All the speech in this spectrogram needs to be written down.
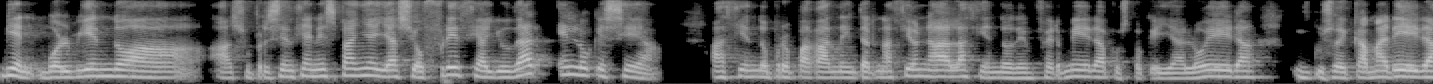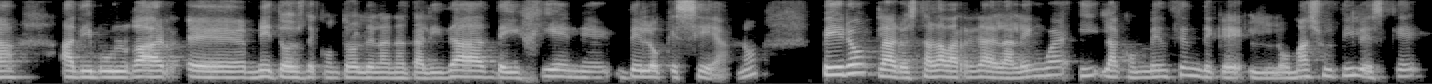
Bien, volviendo a, a su presencia en España, ya se ofrece ayudar en lo que sea, haciendo propaganda internacional, haciendo de enfermera, puesto que ella lo era, incluso de camarera, a divulgar eh, métodos de control de la natalidad, de higiene, de lo que sea. ¿no? Pero, claro, está la barrera de la lengua y la convencen de que lo más útil es que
